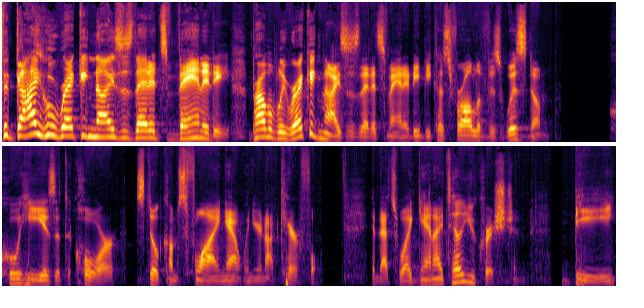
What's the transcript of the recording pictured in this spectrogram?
The guy who recognizes that it's vanity probably recognizes that it's vanity because, for all of his wisdom, who he is at the core still comes flying out when you're not careful. And that's why, again, I tell you, Christian, be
